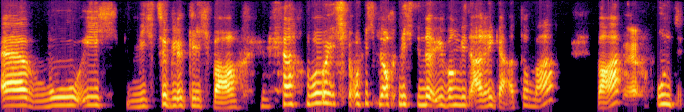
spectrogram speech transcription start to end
äh, wo ich nicht so glücklich war, ja, wo, ich, wo ich noch nicht in der Übung mit Arigato war. war. Ja. Und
